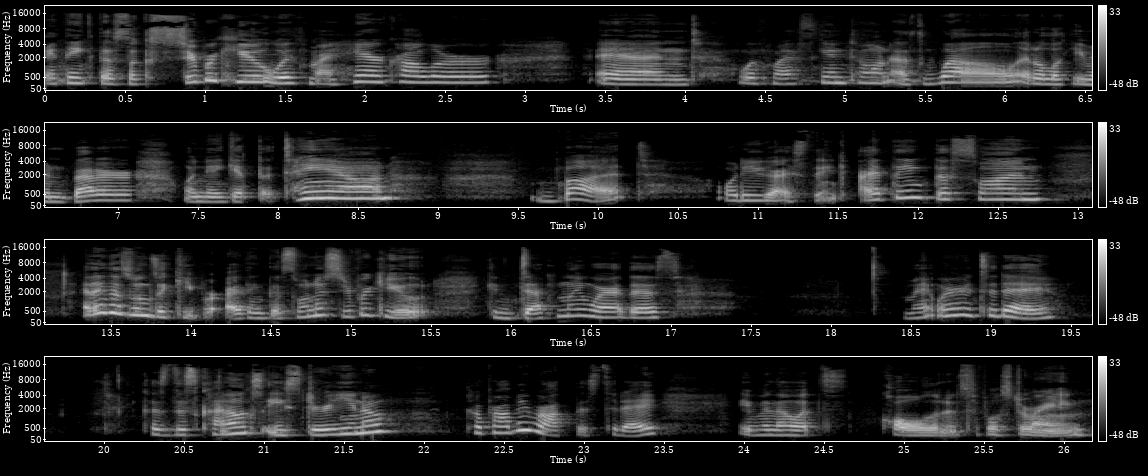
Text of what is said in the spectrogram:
I think this looks super cute with my hair color and with my skin tone as well. It'll look even better when I get the tan. But what do you guys think? I think this one, I think this one's a keeper. I think this one is super cute. Can definitely wear this. Might wear it today because this kind of looks Eastery, you know? Could probably rock this today even though it's cold and it's supposed to rain.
